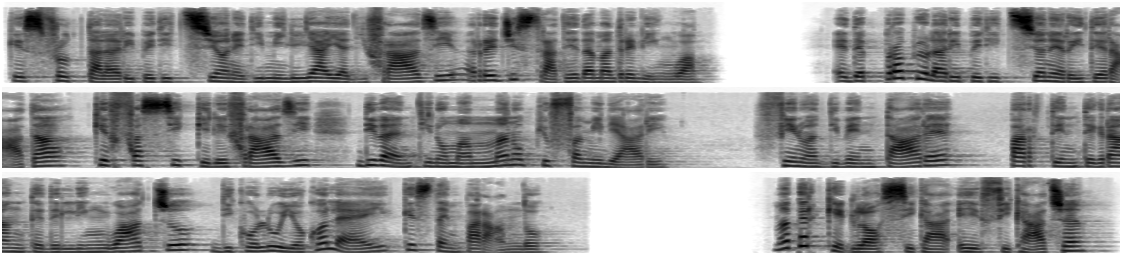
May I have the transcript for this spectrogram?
che sfrutta la ripetizione di migliaia di frasi registrate da madrelingua. Ed è proprio la ripetizione reiterata che fa sì che le frasi diventino man mano più familiari, fino a diventare parte integrante del linguaggio di colui o colei che sta imparando. Ma perché glossica è efficace?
